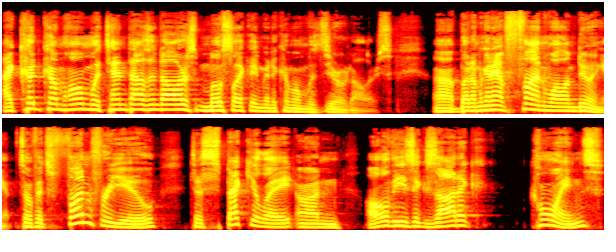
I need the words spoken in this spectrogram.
I could come home with ten thousand dollars. Most likely, I'm going to come home with zero dollars. Uh, but I'm going to have fun while I'm doing it. So if it's fun for you to speculate on all these exotic coins,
